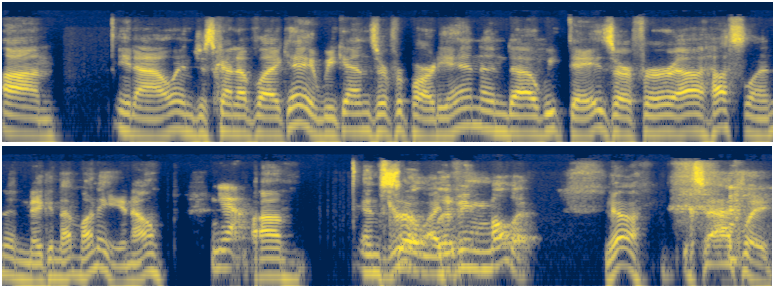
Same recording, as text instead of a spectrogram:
Um, you know, and just kind of like, hey, weekends are for partying and uh, weekdays are for uh, hustling and making that money, you know? Yeah. Um, and You're so a I, living mullet. yeah, exactly.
